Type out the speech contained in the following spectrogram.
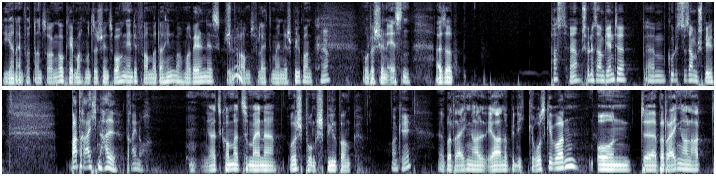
Die dann einfach dann sagen, okay, machen wir uns ein schönes Wochenende, fahren wir dahin, machen wir Wellness, gehen Schön. abends vielleicht mal in der Spielbank Ja. oder schön essen. Also Passt, ja. Schönes Ambiente, ähm, gutes Zusammenspiel. Bad Reichenhall, drei noch. ja, jetzt kommen wir zu meiner Ursprungsspielbank. Okay. Äh, Bad Reichenhall, ja, da bin ich groß geworden. Und äh, Bad Reichenhall hat,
